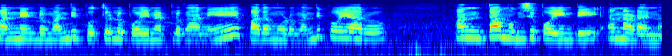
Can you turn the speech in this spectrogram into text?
పన్నెండు మంది పుత్రులు పోయినట్లుగానే పదమూడు మంది పోయారు. అంతా ముగిసిపోయింది అన్నాడు ఆయన.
